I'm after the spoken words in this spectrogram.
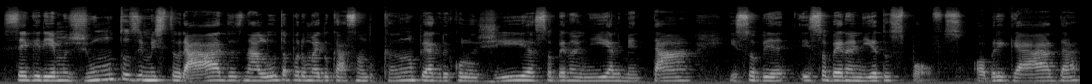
Seguiremos juntos e misturados na luta por uma educação do campo e agroecologia, soberania alimentar e soberania dos povos. Obrigada,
